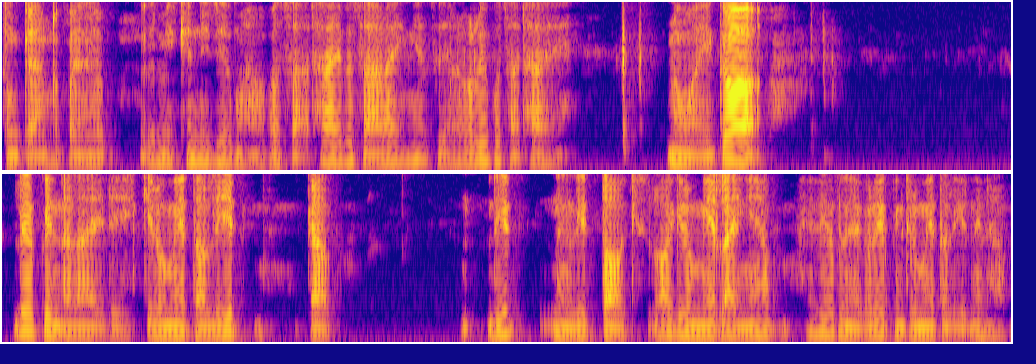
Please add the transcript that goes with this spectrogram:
ตรงกลางเข้าไปนะครับ ก็จะมีแค่นี้เลือกมาว่าภาษาไทยภาษาอะไรอย่างเงี้ยเสร็จแล้วเราก็เลือกภาษาไทย หน่วยก็ เลือกเป็นอะไรดีกิโลเมตรต่อลิตรกับลิตรหนึ่งลิตรต่อร้อยกิโลเมตรอะไรอย่างเงี้ยครับให้เลือกส่วนใหญ่ก็เลือกเป็นกิโลเมตรต่อลิตรนี่นะครับ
